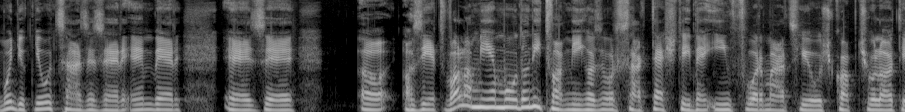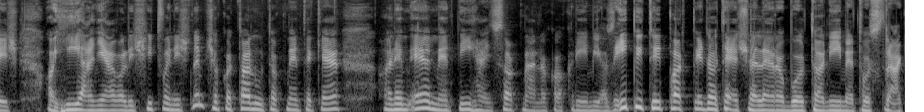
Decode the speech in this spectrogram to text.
mondjuk 800 ezer ember, ez azért valamilyen módon itt van még az ország testében információs kapcsolat, és a hiányával is itt van, és nem csak a tanultak mentek el, hanem elment néhány szakmának a krémi. Az építőipart például teljesen lerabolta a német-osztrák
